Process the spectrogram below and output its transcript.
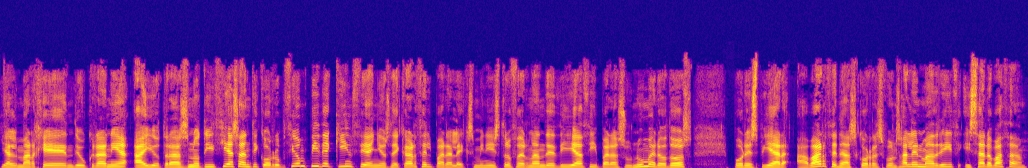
Y al margen de Ucrania hay otras noticias. Anticorrupción pide 15 años de cárcel para el exministro Fernández Díaz y para su número 2 por espiar a Bárcenas, corresponsal en Madrid, Isaro Baza.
